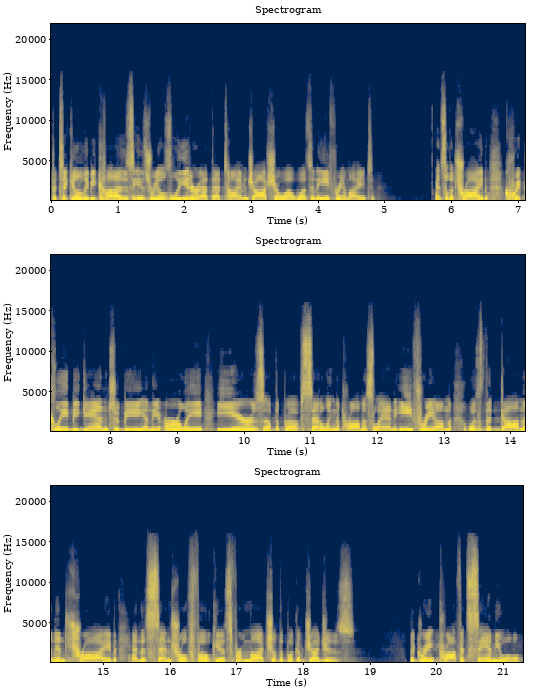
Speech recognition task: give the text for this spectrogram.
particularly because Israel's leader at that time, Joshua, was an Ephraimite. And so the tribe quickly began to be, in the early years of, the, of settling the promised land, Ephraim was the dominant tribe and the central focus for much of the book of Judges. The great prophet Samuel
